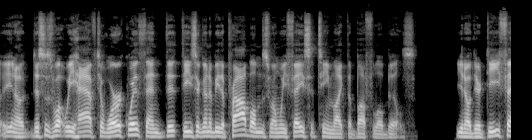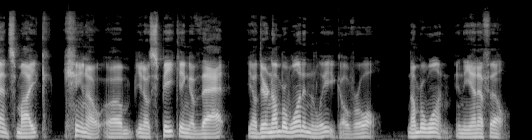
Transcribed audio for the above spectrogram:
you know, this is what we have to work with, and th- these are going to be the problems when we face a team like the Buffalo Bills. You know, their defense, Mike. You know, um, you know, speaking of that, you know, they're number one in the league overall, number one in the NFL.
